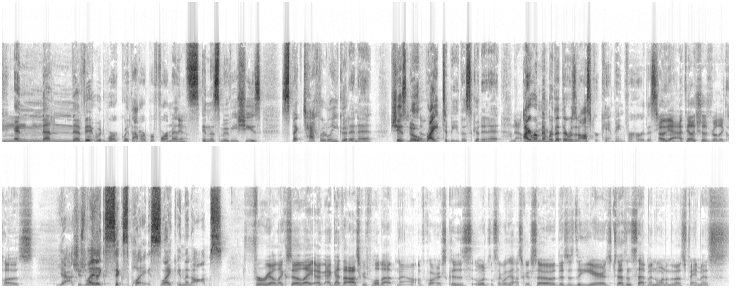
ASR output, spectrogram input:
Mm-hmm. and none of it would work without her performance in this movie. She's spectacularly good in it. She has no so good. right to be this good in it. No. I remember that there was an Oscar campaign for her this year. oh yeah, I feel like she was really close. Yeah, she's probably Like- like sixth place, like in the noms. For real, like so, like I got the Oscars pulled up now, of course, because well, let's talk about the Oscars. So this is the year, it's 2007, one of the most famous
